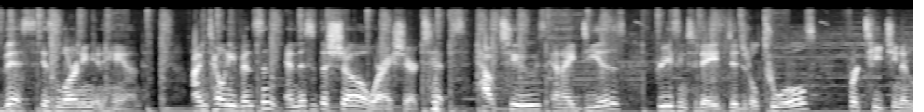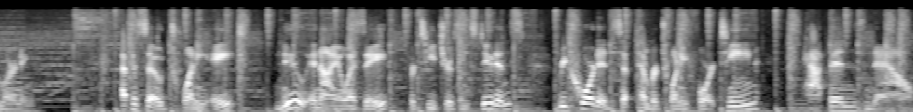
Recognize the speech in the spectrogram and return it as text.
This is Learning in Hand. I'm Tony Vincent, and this is the show where I share tips, how to's, and ideas for using today's digital tools for teaching and learning. Episode 28, new in iOS 8 for teachers and students, recorded September 2014, happens now.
